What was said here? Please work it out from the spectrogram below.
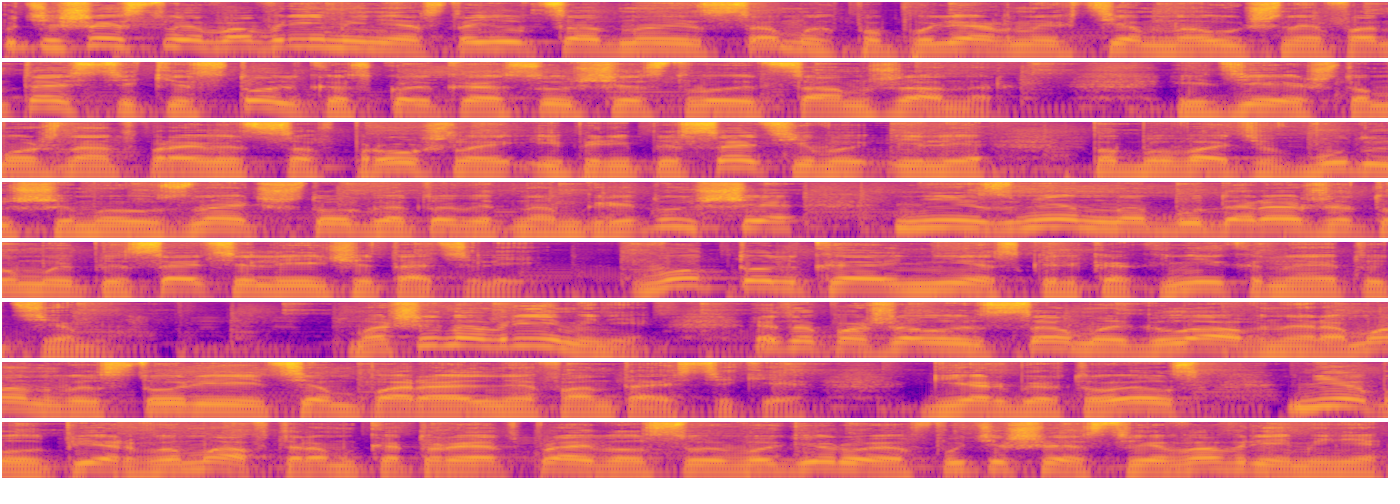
Путешествия во времени остаются одной из самых популярных тем научной фантастики столько, сколько существует сам жанр. Идея, что можно отправиться в прошлое и переписать его или побывать в будущем и узнать, что готовит нам грядущее, неизменно будоражит умы писателей и читателей. Вот только несколько книг на эту тему. «Машина времени» — это, пожалуй, самый главный роман в истории темпоральной фантастики. Герберт Уэллс не был первым автором, который отправил своего героя в путешествие во времени,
